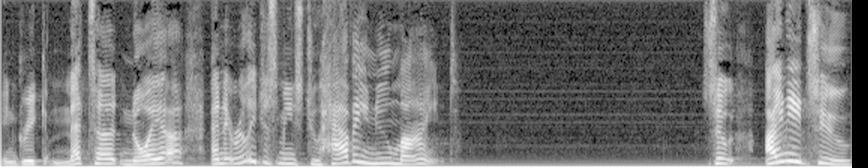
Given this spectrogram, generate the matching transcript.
in Greek metanoia, and it really just means to have a new mind. So I need to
